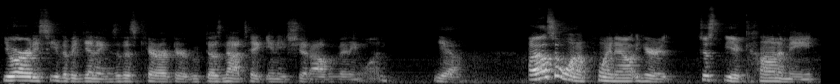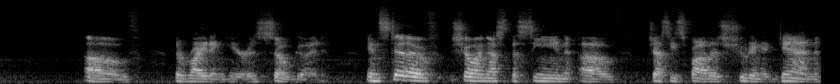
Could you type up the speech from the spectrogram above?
you already see the beginnings of this character who does not take any shit off of anyone. Yeah. I also want to point out here just the economy of the writing here is so good. Instead of showing us the scene of Jesse's father's shooting again,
